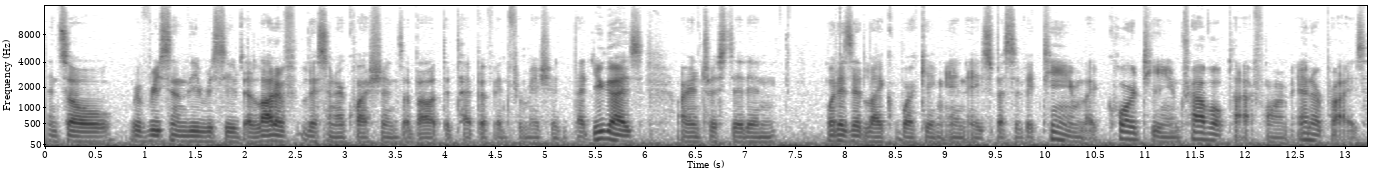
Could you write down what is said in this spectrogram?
And so we've recently received a lot of listener questions about the type of information that you guys are interested in. What is it like working in a specific team like core team travel platform enterprise?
